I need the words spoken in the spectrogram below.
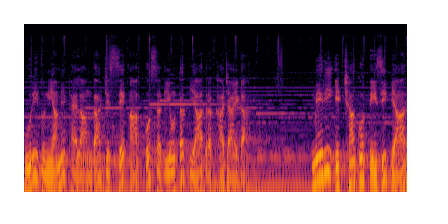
पूरी दुनिया में फैलाऊँगा, जिससे आपको सदियों तक याद रखा जाएगा। मेरी इच्छा को तेज़ी, प्यार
